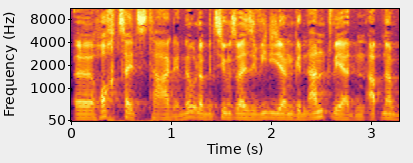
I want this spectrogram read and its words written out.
äh, Hochzeitstage, ne? Oder beziehungsweise wie die dann genannt werden, ab, einer,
